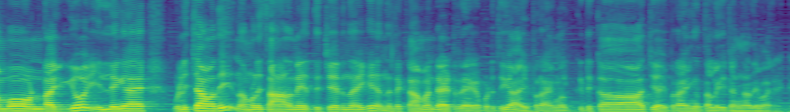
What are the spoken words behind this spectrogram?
സംഭവം ഉണ്ടാക്കിക്കോ. ഇല്ലെങ്കിൽ വിളിച്ചാൽ മതി. നമ്മൾ ഈ സാധനം എത്തിച്ചു തരുന്നതായിരിക്കും എന്നിട്ട് കമന്റായിട്ട് രേഖപ്പെടുത്തുക. അഭിപ്രായങ്ങൾ കിടുക്കാച്ചി അഭിപ്രായങ്ങൾ തള്ളുക ചങ്ങാതിമാരെ.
